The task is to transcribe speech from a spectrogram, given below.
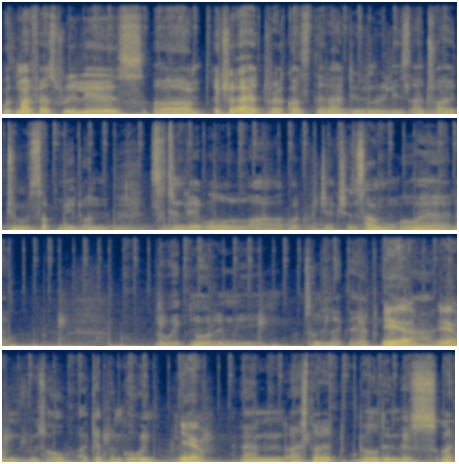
with my first release, um, actually I had records that I didn't release. I tried to submit on certain label, uh, got rejection. Some were like they were ignoring me, something like that. Yeah, I yeah. didn't lose hope. I kept on going, Yeah. and I started building this. Like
